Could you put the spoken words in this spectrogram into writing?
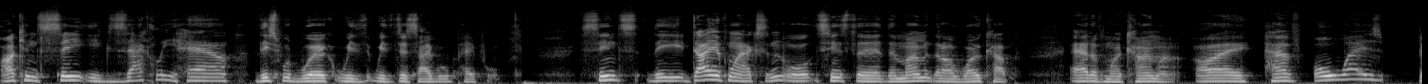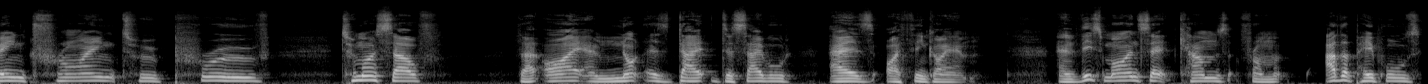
I can see exactly how this would work with, with disabled people. Since the day of my accident, or since the, the moment that I woke up out of my coma, I have always been trying to prove to myself that I am not as da- disabled as I think I am. And this mindset comes from other people's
